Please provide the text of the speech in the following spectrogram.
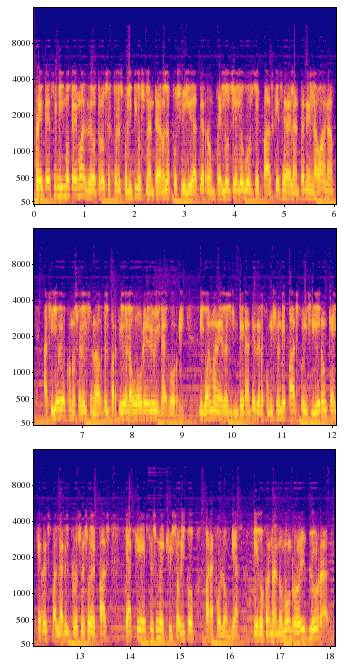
Frente a este mismo tema, desde otros sectores políticos plantearon la posibilidad de romper los diálogos de paz que se adelantan en La Habana. Así lo dio a conocer el senador del partido de la U Obrero y la Gorri. De igual manera, los integrantes de la Comisión de Paz coincidieron que hay que respaldar el proceso de paz, ya que este es un hecho histórico para Colombia. Diego Fernando Monroy, Blue Radio.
